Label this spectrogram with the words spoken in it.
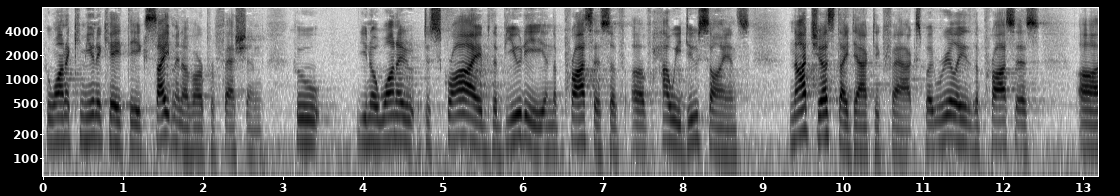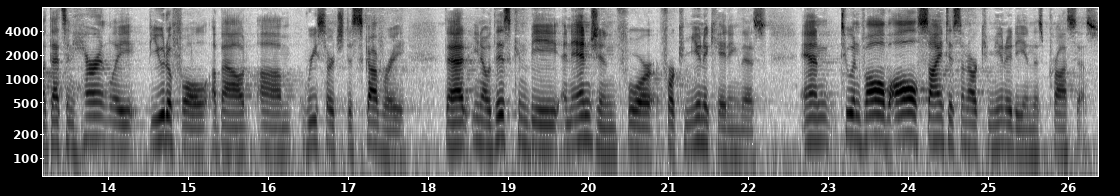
who want to communicate the excitement of our profession, who you know, want to describe the beauty and the process of, of how we do science, not just didactic facts, but really the process uh, that's inherently beautiful about um, research discovery. That you know, this can be an engine for, for communicating this, and to involve all scientists in our community in this process.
